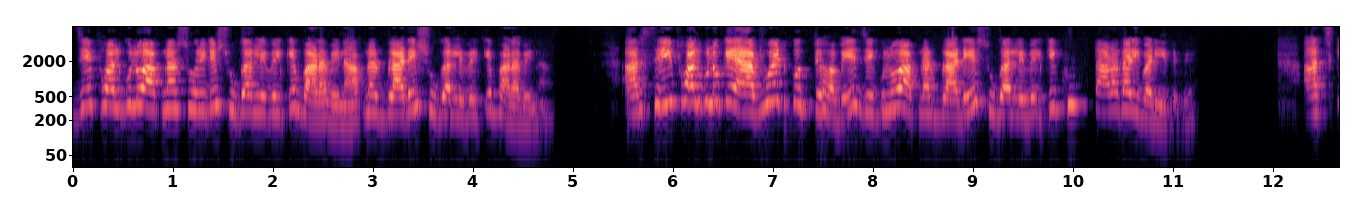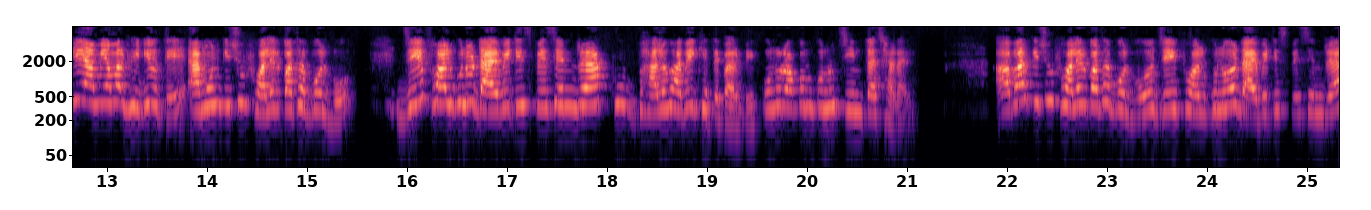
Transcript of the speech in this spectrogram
যে ফলগুলো আপনার শরীরে সুগার লেভেলকে বাড়াবে না, আপনার ব্লাডে সুগার লেভেলকে বাড়াবে না। আর সেই ফলগুলোকে অ্যাভয়েড করতে হবে, যেগুলো আপনার ব্লাডে সুগার লেভেলকে খুব তাড়াতাড়ি বাড়িয়ে দেবে। আজকে আমি আমার ভিডিওতে এমন কিছু ফলের কথা বলব, যে ফলগুলো ডায়াবেটিস পেশেন্টরা খুব ভালোভাবেই খেতে পারবে, কোনো রকম কোনো চিন্তা ছাড়াই। আবার কিছু ফলের কথা বলব, যেই ফলগুলো ডায়াবেটিস পেশেন্টরা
